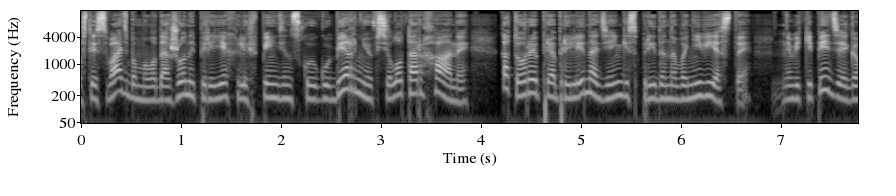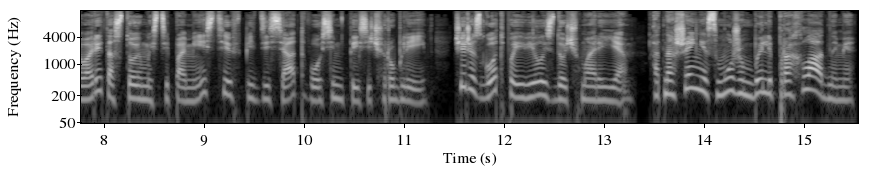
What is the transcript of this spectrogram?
После свадьбы молодожены переехали в Пензенскую губернию в село Тарханы, которые приобрели на деньги с приданного невесты. Википедия говорит о стоимости поместья в 58 тысяч рублей. Через год появилась дочь Мария. Отношения с мужем были прохладными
